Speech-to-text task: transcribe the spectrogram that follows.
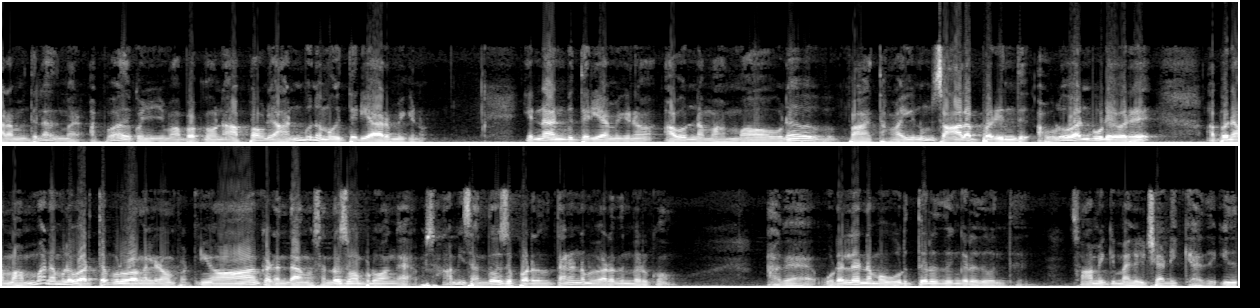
ஆரம்பத்தில் அது மாதிரி. அப்போ அது கொஞ்சம் கொஞ்சமாக பக்கம்னா அப்பாவுடைய அன்பு நமக்கு தெரிய ஆரம்பிக்கணும். என்ன அன்பு தெரியாமிக்கணும் அவர் நம்ம அம்மாவோட பா தாயினும் சாலப்பறிந்து அவ்வளோ அன்பு உடையவர் அப்போ நம்ம அம்மா நம்மளை வருத்தப்படுவாங்கல்ல நம்ம பட்னியாக கிடந்தாங்க சந்தோஷமாப்படுவாங்க. அப்போ சாமி சந்தோஷப்படுறது தானே நம்ம விரதம் இருக்கோம். ஆக உடலை நம்ம உறுத்துறதுங்கிறது வந்து சாமிக்கு மகிழ்ச்சி அளிக்காது. இது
